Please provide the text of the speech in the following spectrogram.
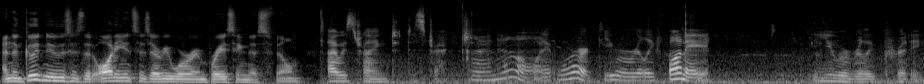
And the good news is that audiences everywhere are embracing this film. I was trying to distract you. I know, and it worked. You were really funny. You were really pretty.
